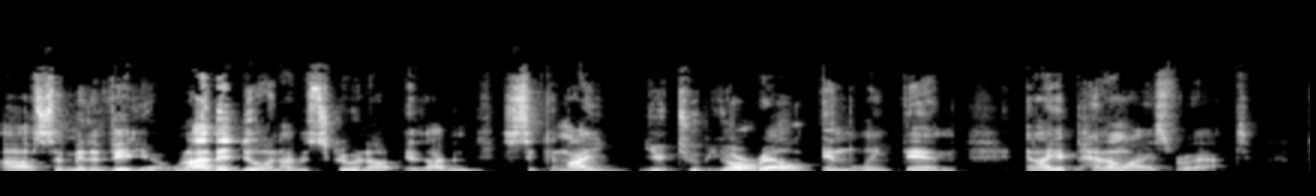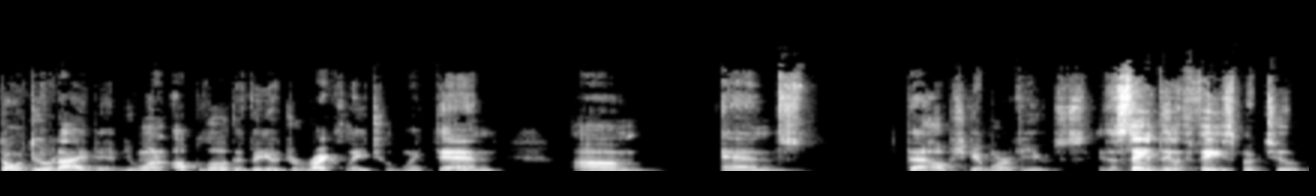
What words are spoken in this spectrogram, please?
uh, submit a video. What I've been doing, I've been screwing up, is I've been sticking my YouTube URL in LinkedIn and I get penalized for that. Don't do what I did. You want to upload the video directly to LinkedIn um, and that helps you get more views. It's the same thing with Facebook too.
